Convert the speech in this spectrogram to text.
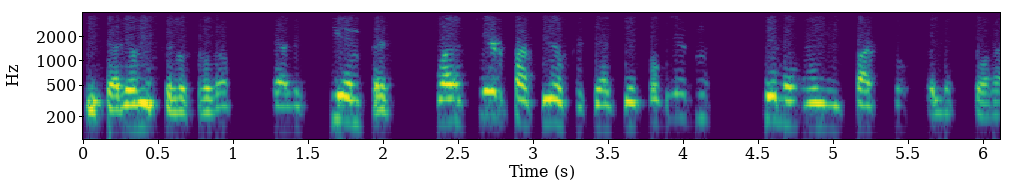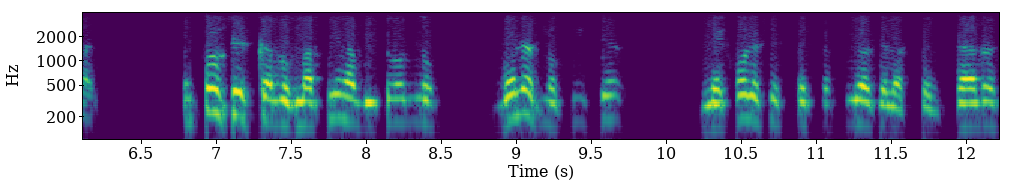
y sabemos que los programas sociales siempre, cualquier partido que sea aquí el gobierno, tiene un impacto electoral. Entonces, Martín Auditorio, buenas noticias, mejores expectativas de las pensadas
